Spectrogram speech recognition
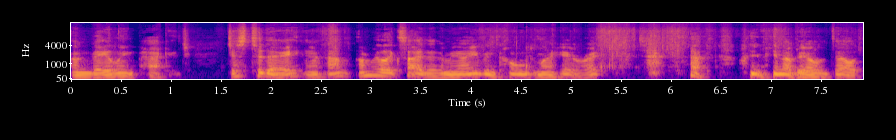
unveiling package just today. And I'm, I'm really excited. I mean, I even combed my hair, right? you may not be able to tell it.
